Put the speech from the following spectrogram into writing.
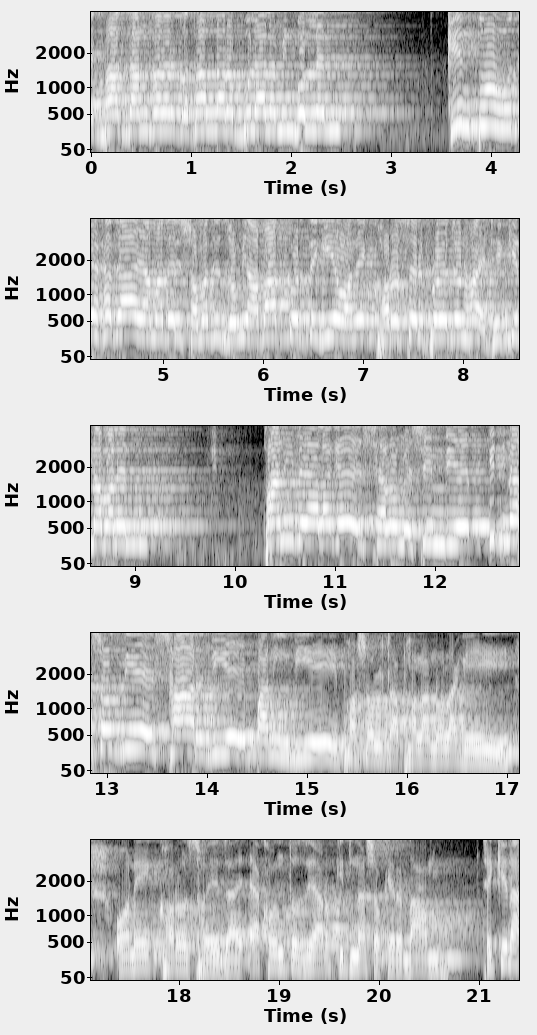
এক ভাগ দান করার কথা আল্লাহ রব্বুল আলমিন বললেন। কিন্তু দেখা যায় আমাদের সমাজে জমি আবাদ করতে গিয়ে অনেক খরচের প্রয়োজন হয়, ঠিক কিনা বলেন? পানি দেয়া লাগে, শ্যালো মেশিন দিয়ে, কীটনাশক দিয়ে, সার দিয়ে, পানি দিয়ে ফসলটা ফলানো লাগে। অনেক খরচ হয়ে যায়। এখন তো যে আরও কীটনাশকের দাম, ঠিক কিনা?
